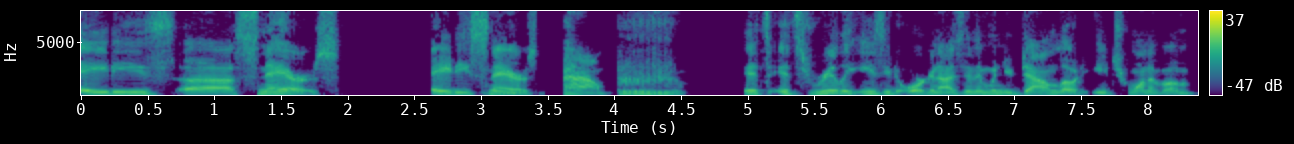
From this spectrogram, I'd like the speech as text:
'80s uh, snares. '80s snares pound. It's it's really easy to organize, and then when you download each one of them,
